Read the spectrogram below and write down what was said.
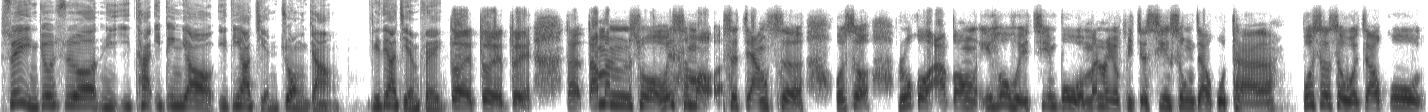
所以你就是说，你一他一定要一定要减重，这样一定要减肥。对对对，他他们说为什么是这样子？我说如果阿公以后会进步，我们有比较轻松照顾他，不是说我照顾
